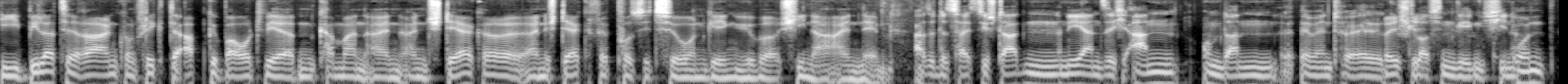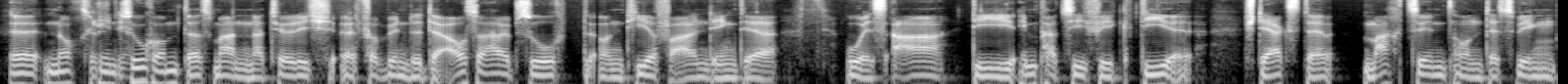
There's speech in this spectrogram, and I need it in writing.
die bilateralen Konflikte abgebaut werden, kann man ein, ein stärkere, eine stärkere Position gegenüber China einnehmen. Also das heißt, die Staaten nähern sich an, um dann eventuell geschlossen gegen China. Und äh, noch hinzu kommt, dass man natürlich äh, Verbündete außerhalb sucht und hier vor allen Dingen der USA, die im Pazifik die äh, stärkste Macht sind und deswegen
